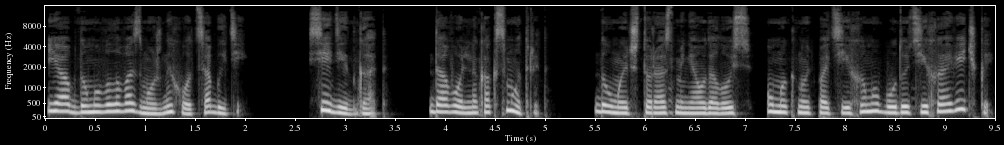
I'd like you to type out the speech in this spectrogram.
я обдумывала возможный ход событий. Сидит гад. Довольно как смотрит. Думает, что раз меня удалось умыкнуть по-тихому, буду тихой овечкой.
